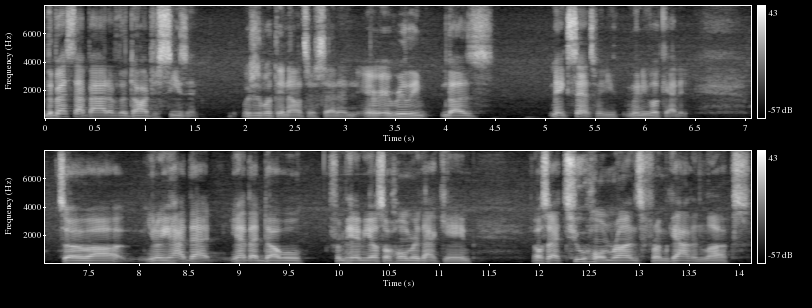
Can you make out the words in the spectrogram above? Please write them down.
the best at bat of the Dodgers season, which is what the announcer said. And it, it really does make sense when you when you look at it. So uh, you know you had that you had that double from him. He also homered that game. He also had two home runs from Gavin Lux.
